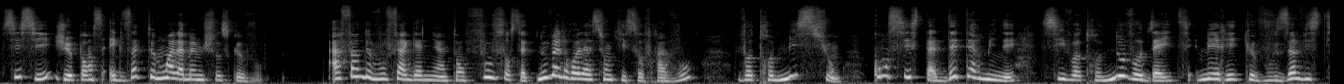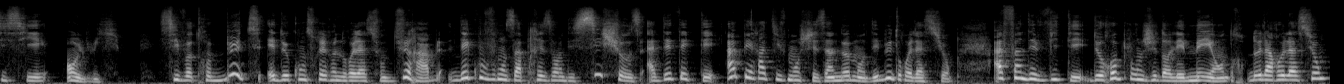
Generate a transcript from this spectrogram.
Si, si, je pense exactement à la même chose que vous. Afin de vous faire gagner un temps fou sur cette nouvelle relation qui s'offre à vous, votre mission consiste à déterminer si votre nouveau date mérite que vous investissiez en lui. Si votre but est de construire une relation durable, découvrons à présent les six choses à détecter impérativement chez un homme en début de relation afin d'éviter de replonger dans les méandres de la relation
